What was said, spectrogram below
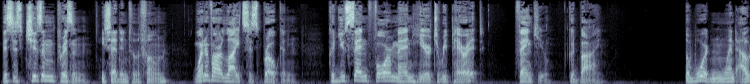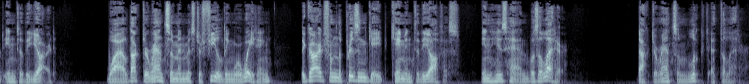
this is Chisholm Prison, he said into the phone. One of our lights is broken. Could you send four men here to repair it? Thank you. Goodbye. The warden went out into the yard. While Dr. Ransom and Mr. Fielding were waiting, the guard from the prison gate came into the office. In his hand was a letter. Dr. Ransom looked at the letter.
